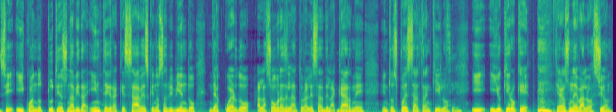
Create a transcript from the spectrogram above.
¿sí? Y cuando tú tienes una vida íntegra que sabes que no estás viviendo de acuerdo a las obras de la naturaleza de la carne, entonces puedes estar tranquilo. Y, y, yo quiero que, que hagas una evaluación.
